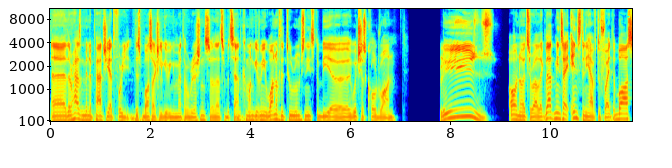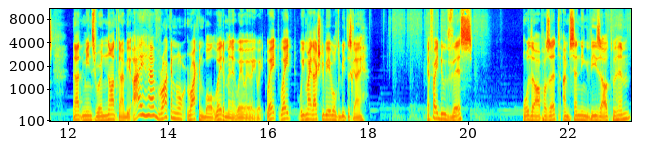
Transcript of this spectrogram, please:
Uh, there hasn't been a patch yet for this boss actually giving you meta progression, so that's a bit sad. Come on, give me one of the two rooms needs to be a Witch's Cauldron. Please! Oh no, it's a relic. That means I instantly have to fight the boss. That means we're not gonna be... I have rock and rock and ball. Wait a minute. Wait, wait, wait, wait, wait, wait. We might actually be able to beat this guy. If I do this, or the opposite, I'm sending these out to him.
